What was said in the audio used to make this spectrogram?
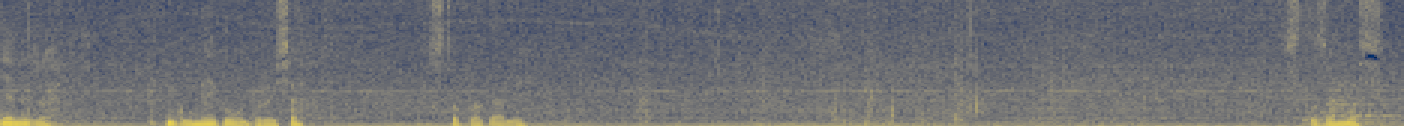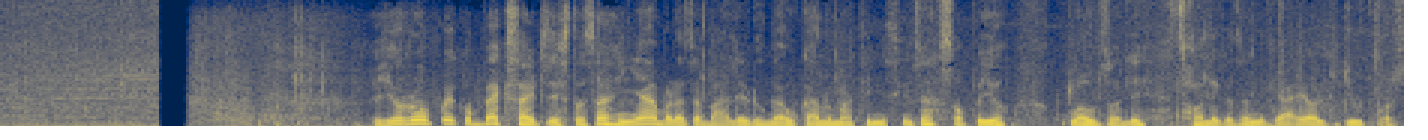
यहाँनिर घुमेको हुँदो रहेछ। यस्तो प्रकारले। यस्तो चाहिँ मस यो रोपवेको ब्याक साइड चाहिँ यस्तो छ। यहाँबाट चाहिँ भाले ढुङ्गा उकालो माथि निस्किन्छ। सबै यो क्लाउड्सहरूले छलेको छ। निकै हाई अल्टिट्युड पर्छ।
